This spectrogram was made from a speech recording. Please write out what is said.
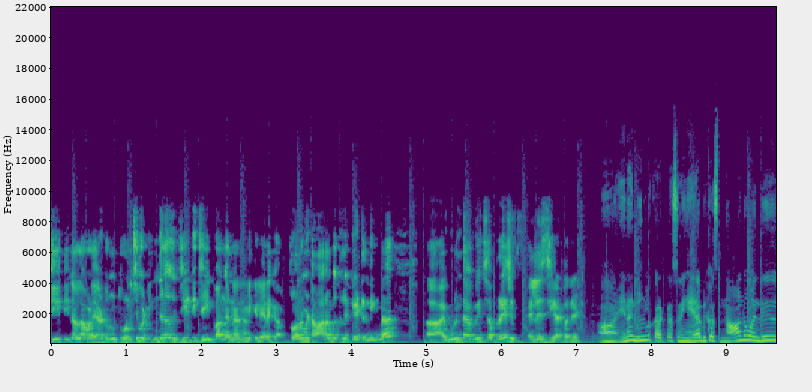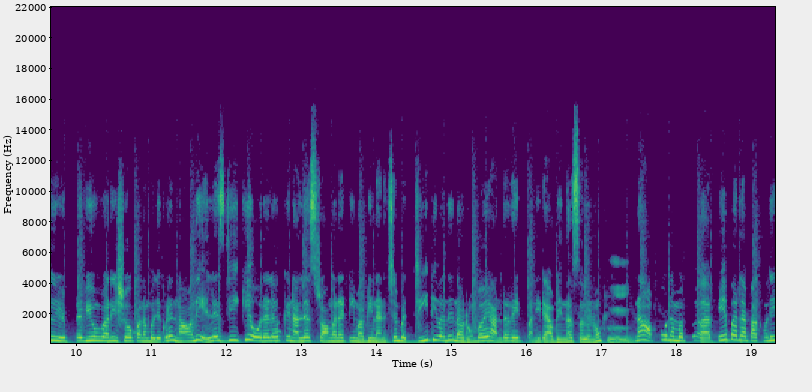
ஜிடி uh, நல்லா விளையாடும்னு தோணுச்சு. பட் இந்த அளவுக்கு ஜிடி ஜெயிப்பாங்கன்னு நான் நினைக்கல. எனக்கு டோர்னமெண்ட் ஆரம்பத்துல கேட்டிருந்தீங்கன்னா I wouldn't have been surprise if LSG had ஏன்னா நீங்களும் கரெக்டாக சொன்னீங்க. ஏன்னா பிகாஸ் நானும் வந்து ரிவ்யூ மாதிரி ஷோ பண்ணும்போது கூட நான் வந்து எல்எஸ்டிக்கு ஓரளவுக்கு நல்ல ஸ்ட்ராங்கான டீம் அப்படின்னு நினச்சேன். பட் ஜிடி வந்து நான் ரொம்பவே அண்டர் ரேட் பண்ணிட்டேன் அப்படின்னு தான் சொல்லணும். ஏன்னா அப்போ நம்ம பேப்பர்ல பார்க்கும்போது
